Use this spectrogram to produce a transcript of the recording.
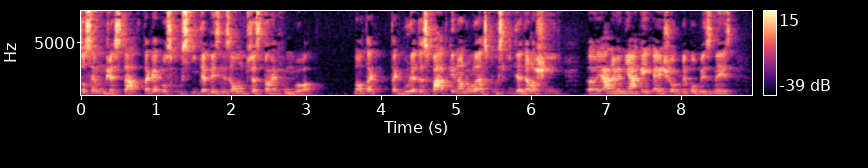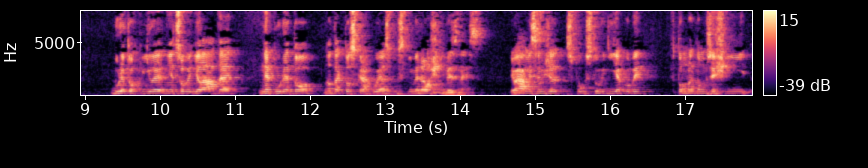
co se může stát? Tak jako spustíte biznis a on přestane fungovat. No tak, tak budete zpátky na nule a spustíte další, eh, já nevím, nějaký e-shop nebo biznis, bude to chvíli, něco vyděláte, nepůjde to, no tak to zkrachuje a spustíme další biznis. Jo, já myslím, že spoustu lidí jakoby v tomhle tom řeší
